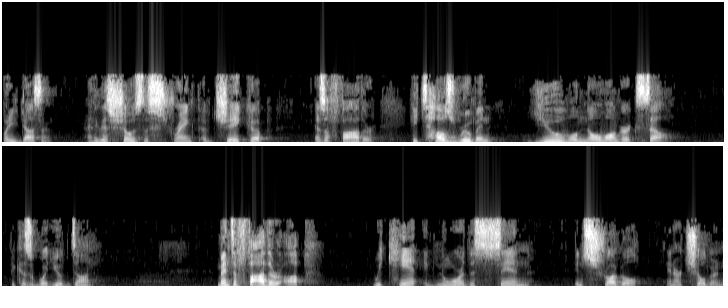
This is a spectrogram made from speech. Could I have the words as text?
but he doesn't. I think this shows the strength of Jacob as a father. He tells Reuben, You will no longer excel because of what you have done. Meant to father up, we can't ignore the sin and struggle in our children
